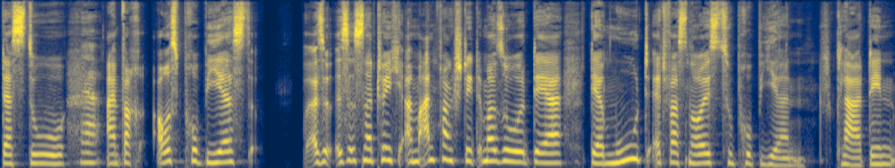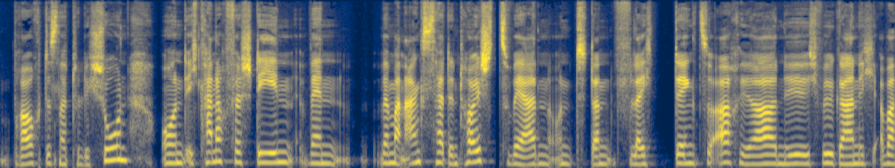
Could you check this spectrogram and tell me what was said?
dass du ja. einfach ausprobierst also es ist natürlich, am Anfang steht immer so der, der Mut, etwas Neues zu probieren. Klar, den braucht es natürlich schon. Und ich kann auch verstehen, wenn, wenn man Angst hat, enttäuscht zu werden und dann vielleicht denkt so, ach ja, nee, ich will gar nicht. Aber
